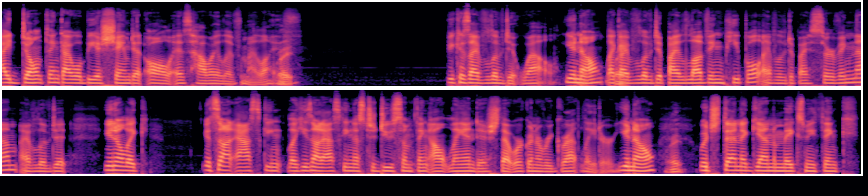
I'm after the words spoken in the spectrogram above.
I don't think I will be ashamed at all as how I lived my life. Right. Because I've lived it well, you know, like Right. I've lived it by loving people. I've lived it by serving them. I've lived it, you know, like it's not asking, like he's not asking us to do something outlandish that we're going to regret later, you know, Right. which then again makes me think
